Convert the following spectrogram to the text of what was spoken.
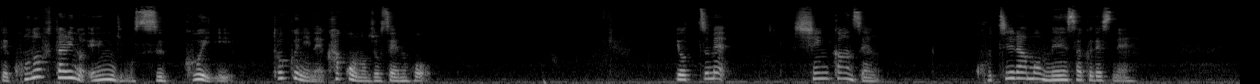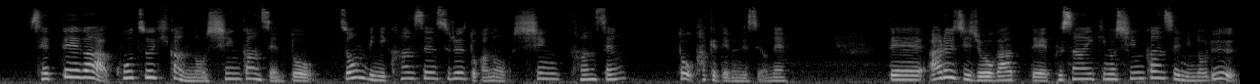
でこの2人の演技もすっごいいい。特にね過去の女性の方。4つ目。新幹線。こちらも名作ですね。設定が交通機関の新幹線とゾンビに感染するとかの新感染とかけてるんですよね。で、ある事情があって、プサン行きの新幹線に乗る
